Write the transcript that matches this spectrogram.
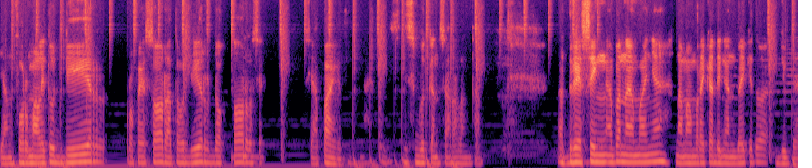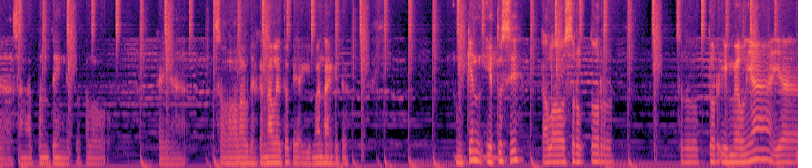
yang formal itu dir profesor atau dir doktor siapa gitu. Nah, disebutkan secara lengkap. Addressing apa namanya nama mereka dengan baik itu juga sangat penting gitu. Kalau kayak seolah-olah udah kenal itu kayak gimana gitu. Mungkin itu sih kalau struktur struktur emailnya ya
